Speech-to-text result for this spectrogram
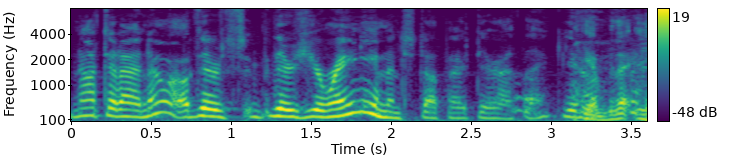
Not that I know of. There's there's uranium and stuff out there. I think. You, know. Yeah, you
